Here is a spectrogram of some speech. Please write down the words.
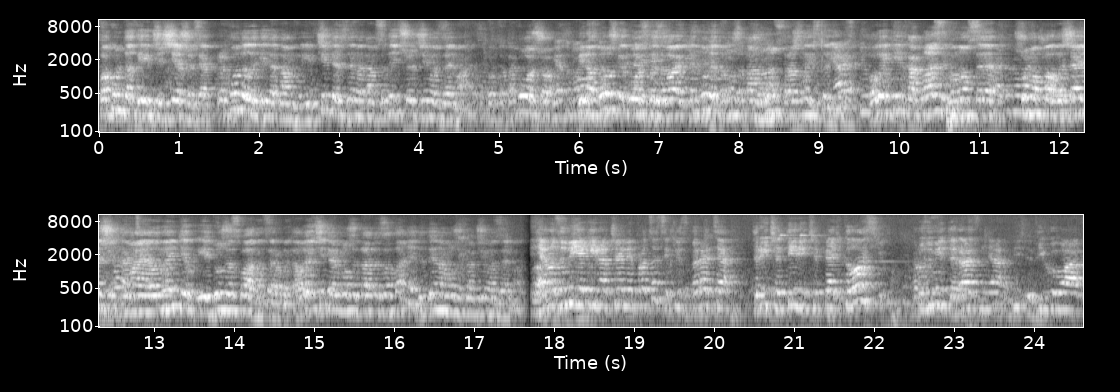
факультатив чи ще щось. Як приходили діти там, і вчитель з ними там сидить, що чимось займається. Тобто такого, що біля дошки когось визивають не буде, тому що там гул страшний стоїть. Коли кілька класів, воно все шумопоглощаючих немає елементів і дуже складно це робити. Але вчитель може дати завдання, дитина може там чимось займатися. Я розумію, який навчальний процес, якщо збереться 3, 4 чи 5 класів, розумієте, різна вікова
